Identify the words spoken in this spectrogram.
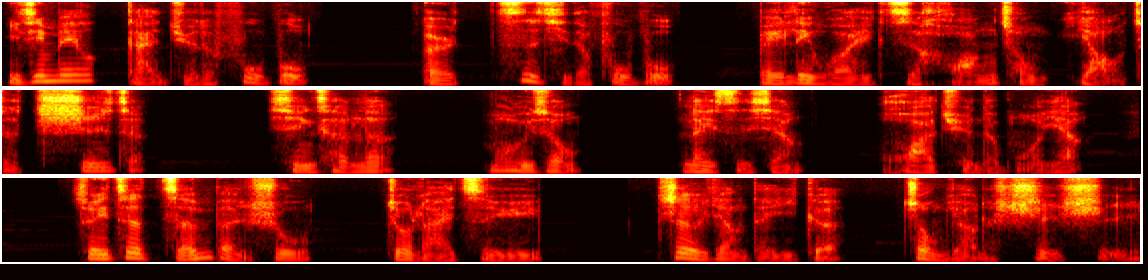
已经没有感觉的腹部，而自己的腹部被另外一只蝗虫咬着吃着，形成了某一种类似像花圈的模样。所以这整本书就来自于这样的一个重要的事实：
